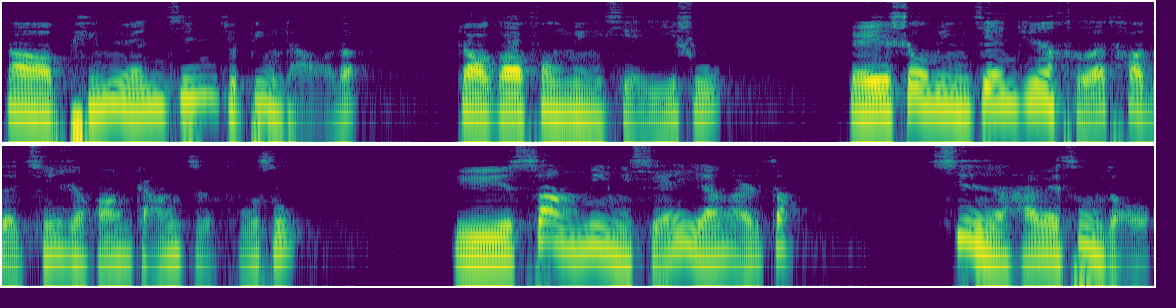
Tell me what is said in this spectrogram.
到平原津就病倒了。赵高奉命写遗书，给受命监军河套的秦始皇长子扶苏，与丧命咸阳而葬。信还未送走，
